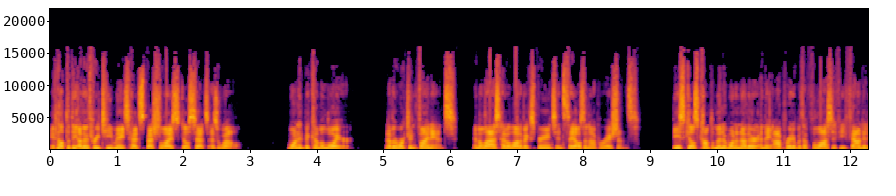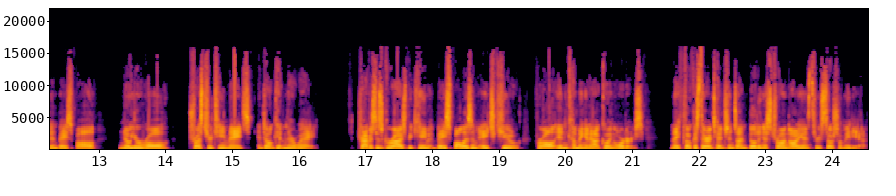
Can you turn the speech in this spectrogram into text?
It helped that the other three teammates had specialized skill sets as well. One had become a lawyer, another worked in finance, and the last had a lot of experience in sales and operations. These skills complemented one another and they operated with a philosophy founded in baseball know your role, trust your teammates, and don't get in their way. Travis's garage became Baseballism HQ for all incoming and outgoing orders, and they focused their attentions on building a strong audience through social media.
